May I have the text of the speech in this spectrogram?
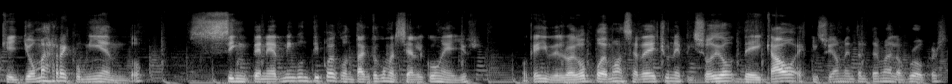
que yo más recomiendo sin tener ningún tipo de contacto comercial con ellos ¿ok? Y de luego podemos hacer de hecho un episodio dedicado exclusivamente al tema de los brokers,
